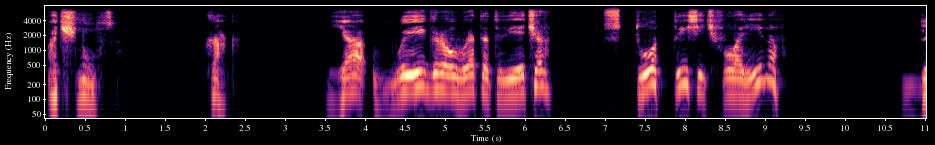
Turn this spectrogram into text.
очнулся. «Как? Я выиграл в этот вечер сто тысяч флоринов? Да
